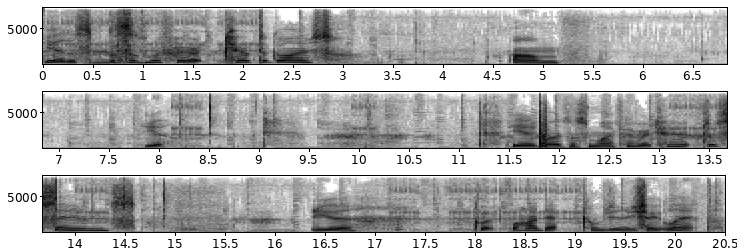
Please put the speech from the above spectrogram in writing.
Yeah, this this is my favorite character, guys. Um. Yeah. Yeah, guys, this is my favorite character, Sans. Yeah. Quick, behind that comes in shaped lamp.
